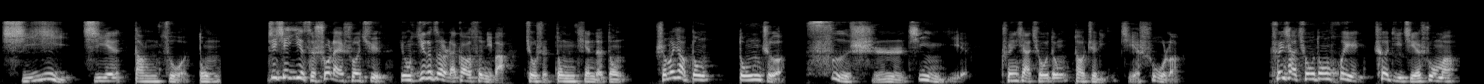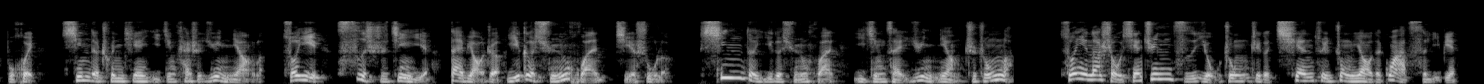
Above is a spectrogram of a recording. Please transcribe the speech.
其意皆当作冬。这些意思说来说去，用一个字来告诉你吧，就是冬天的冬。什么叫冬？冬者四时尽也。春夏秋冬到这里结束了。春夏秋冬会彻底结束吗？不会。新的春天已经开始酝酿了，所以四时尽也代表着一个循环结束了，新的一个循环已经在酝酿之中了。所以呢，首先君子有终这个谦最重要的卦辞里边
